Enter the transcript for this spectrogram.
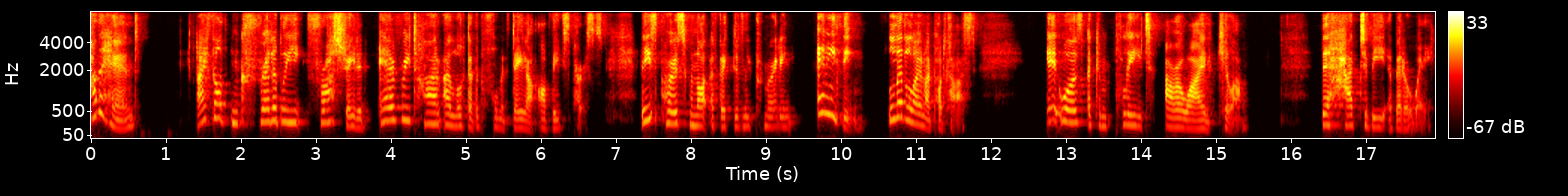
other hand, I felt incredibly frustrated every time I looked at the performance data of these posts. These posts were not effectively promoting anything, let alone my podcast. It was a complete ROI killer. There had to be a better way.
